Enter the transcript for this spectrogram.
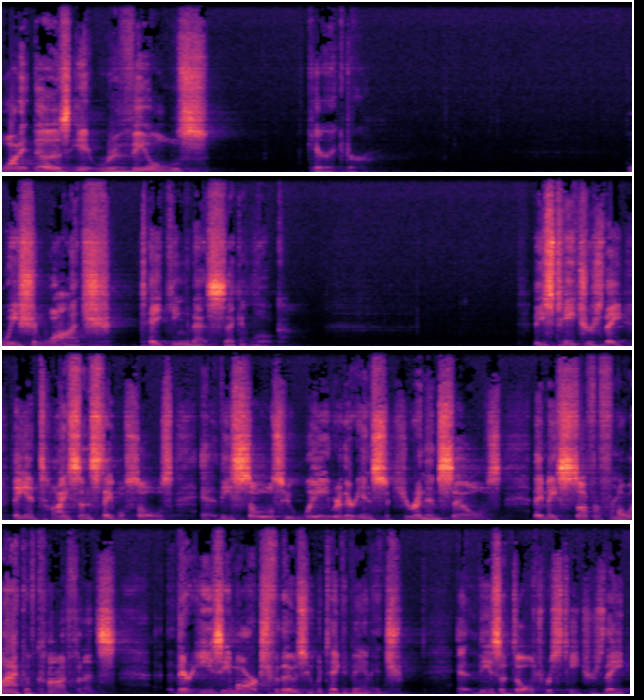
what it does, it reveals character. We should watch taking that second look. These teachers, they, they entice unstable souls. Uh, these souls who waver, they're insecure in themselves. They may suffer from a lack of confidence. They're easy marks for those who would take advantage. Uh, these adulterous teachers, they,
